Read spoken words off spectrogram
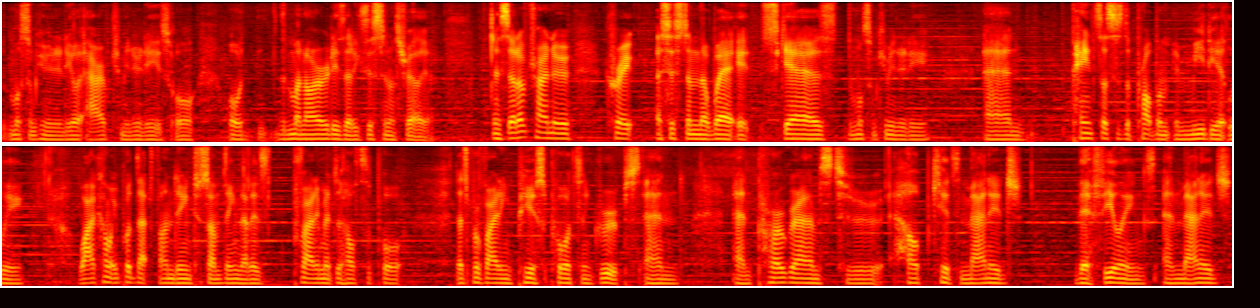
the Muslim community or Arab communities or, or the minorities that exist in Australia. Instead of trying to create a system that where it scares the Muslim community and paints us as the problem immediately, why can't we put that funding to something that is providing mental health support that's providing peer supports and groups and and programs to help kids manage their feelings and manage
